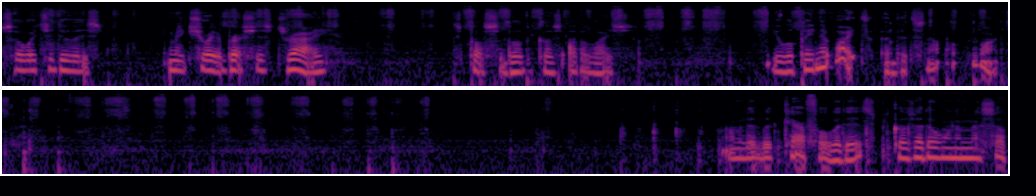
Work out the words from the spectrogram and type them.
So what you do is make sure your brush is dry as possible because otherwise you will paint it white and that's not what we want. I'm a little bit careful with this because I don't want to mess up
